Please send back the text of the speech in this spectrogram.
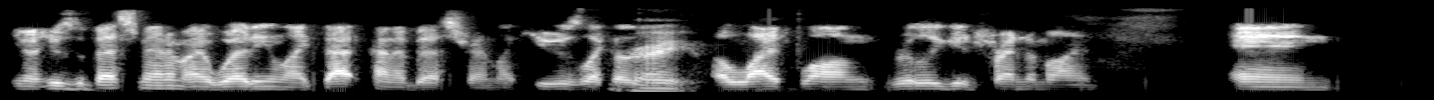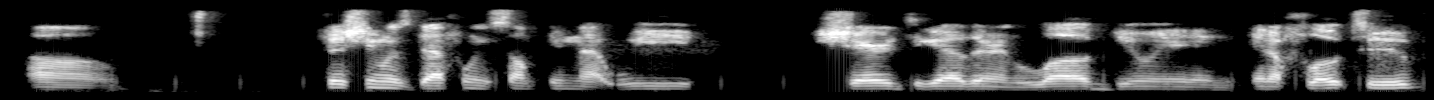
you know, he was the best man at my wedding, like that kind of best friend. Like he was like a, right. a lifelong, really good friend of mine. And, um, fishing was definitely something that we shared together and loved doing in, in a float tube.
